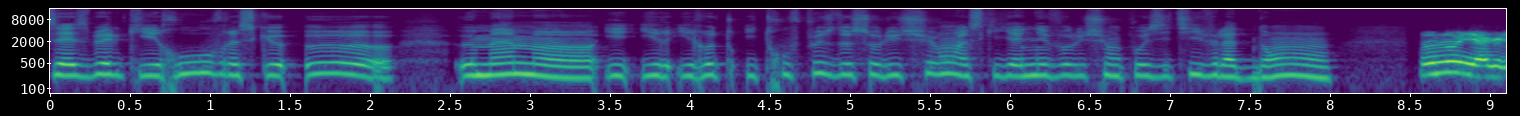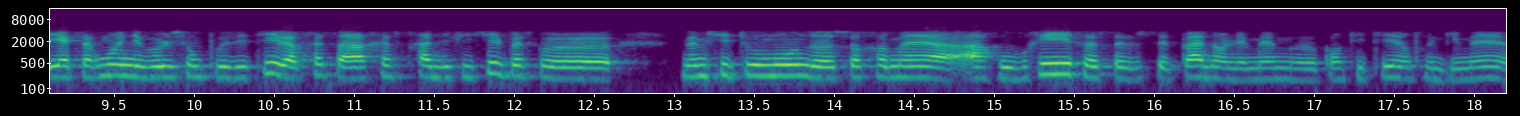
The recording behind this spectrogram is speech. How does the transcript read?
ASBL qui rouvrent Est-ce que eux, eux-mêmes, ils, ils, ils, trouvent plus de solutions? Est-ce qu'il y a une évolution positive là-dedans? Non, non, il y, a, il y a clairement une évolution positive. Après, ça restera difficile parce que même si tout le monde se remet à, rouvrir, c'est pas dans les mêmes quantités, entre guillemets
